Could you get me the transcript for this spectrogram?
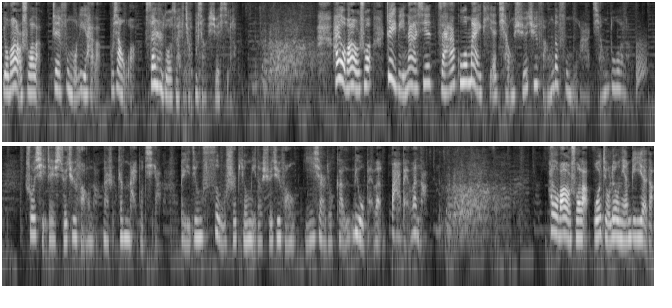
有网友说了，这父母厉害了，不像我三十多岁就不想学习了。还有网友说，这比那些砸锅卖铁抢学区房的父母啊强多了。说起这学区房呢，那是真买不起啊！北京四五十平米的学区房，一下就干六百万、八百万呐。还有网友说了，我九六年毕业的，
